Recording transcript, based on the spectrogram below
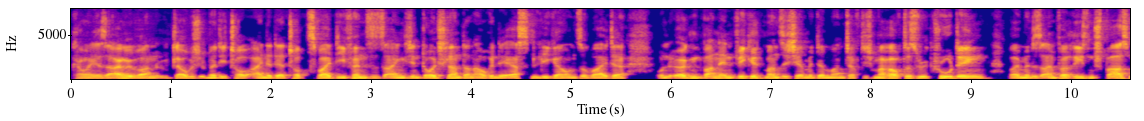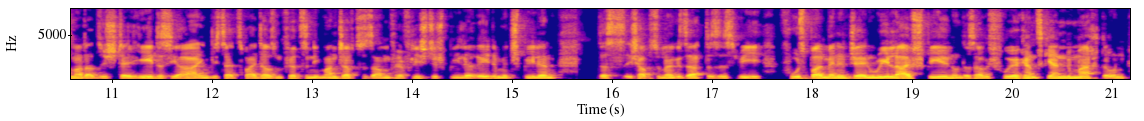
kann man ja sagen, wir waren, glaube ich, immer die Top, eine der Top zwei Defenses eigentlich in Deutschland, dann auch in der ersten Liga und so weiter. Und irgendwann entwickelt man sich ja mit der Mannschaft. Ich mache auch das Recruiting, weil mir das einfach riesen Spaß macht. Also ich stelle jedes Jahr eigentlich seit 2014 die Mannschaft zusammen, verpflichte Spiele, rede mit Spielern. Das, ich habe es immer gesagt, das ist wie Fußballmanager in Real Life spielen und das habe ich früher ganz gern gemacht. Und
